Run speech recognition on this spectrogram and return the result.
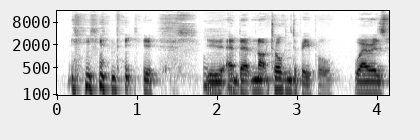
that you you end up not talking to people whereas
